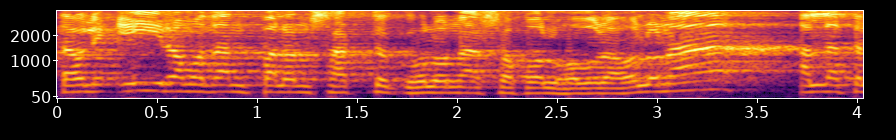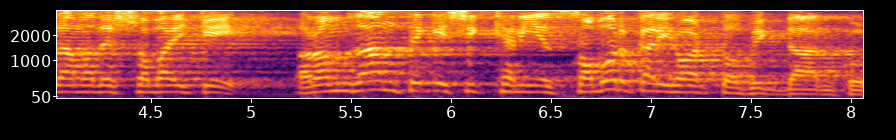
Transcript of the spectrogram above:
তাহলে এই রমজান পালন সার্থক হলো না, সফল হলো না হলো না? আল্লাহ তালা আমাদের সবাইকে রমজান থেকে শিক্ষা নিয়ে সবরকারী হওয়ার তৌফিক দান করুন।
